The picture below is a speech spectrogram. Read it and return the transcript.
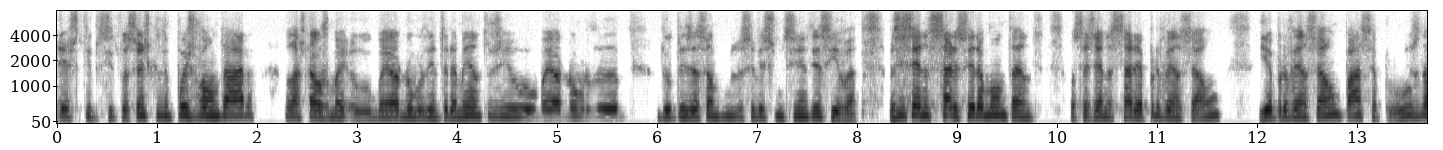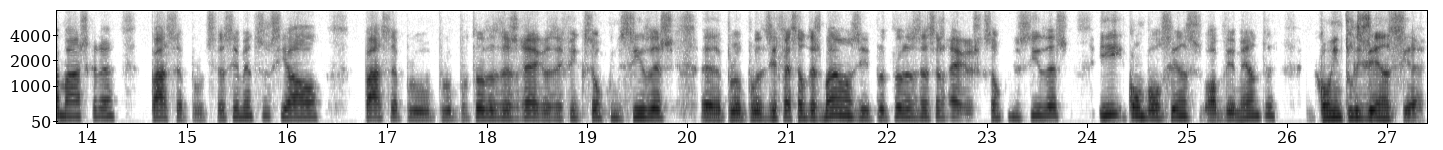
este tipo de situações que depois vão dar lá está os, o maior número de internamentos e o maior número de, de utilização de serviços de medicina intensiva. Mas isso é necessário ser a montante, ou seja, é necessária a prevenção, e a prevenção passa pelo uso da máscara, passa pelo distanciamento social, passa por, por, por, todas as regras, enfim, que são conhecidas, uh, pela, pela, desinfecção das mãos e por todas essas regras que são conhecidas e com bom senso, obviamente, com inteligência.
